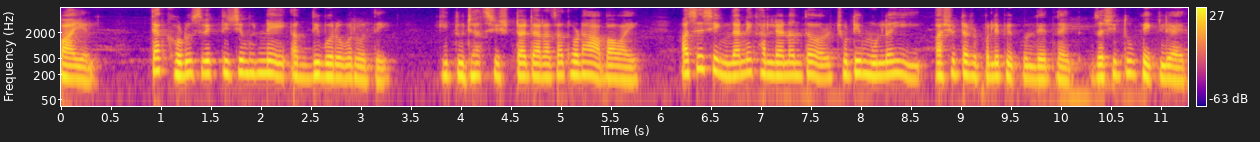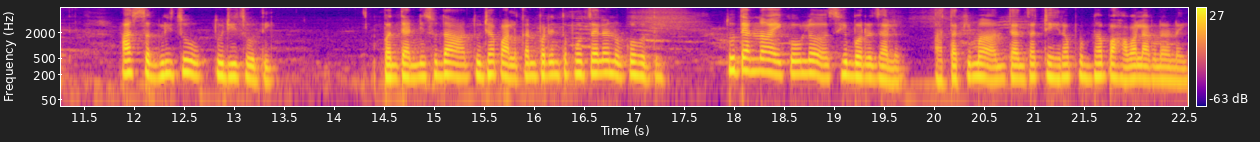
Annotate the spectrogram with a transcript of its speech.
पायल त्या खडूस व्यक्तीचे म्हणणे अगदी बरोबर होते. की तुझ्या शिष्टाचाराचा थोडा अभाव आहे. असे शेंगदाणे खाल्ल्यानंतर छोटी मुलंही अशी टरपले फेकून देत नाहीत जशी तू फेकली आहेत. आज सगळी चूक तुझीच होती. पण त्यांनीसुद्धा तुझ्या पालकांपर्यंत पोचायला नको होते. तू त्यांना ऐकवलंस हे बरं झालं. आता किमान त्यांचा चेहरा पुन्हा पाहावा लागणार नाही.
